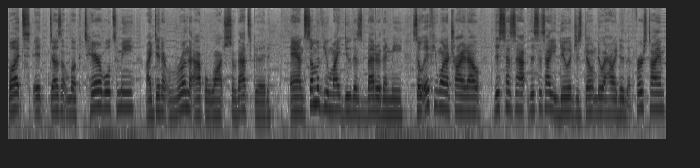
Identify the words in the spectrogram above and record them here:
but it doesn't look terrible to me. I didn't ruin the Apple Watch, so that's good. And some of you might do this better than me, so if you want to try it out, this, has this is how you do it. Just don't do it how I did it the first time,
